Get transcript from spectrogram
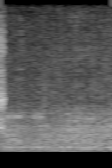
Shut up.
